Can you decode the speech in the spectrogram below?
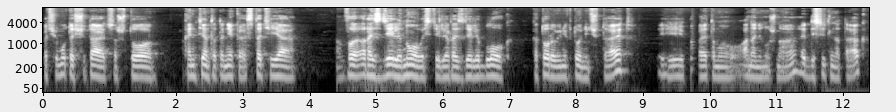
почему-то считается, что контент это некая статья в разделе новости или разделе блог, которую никто не читает, и поэтому она не нужна. Это действительно так.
